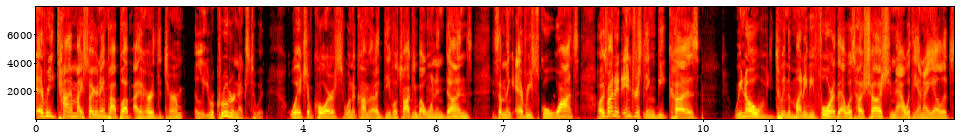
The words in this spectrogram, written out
every time I saw your name pop up, I heard the term elite recruiter next to it. Which, of course, when it comes like Devo's talking about one and duns, is something every school wants. I always find it interesting because – we know between the money before that was hush hush, and now with the NIL, it's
